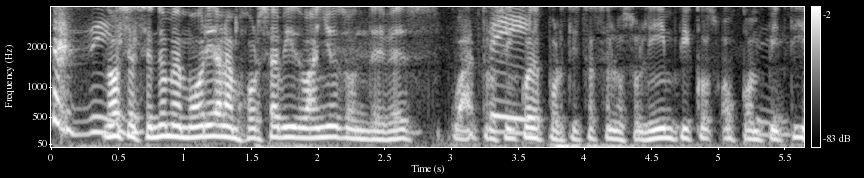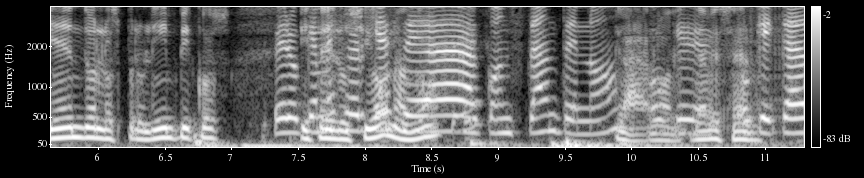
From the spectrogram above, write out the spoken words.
Sí. No, si haciendo memoria, a lo mejor se ha habido años donde ves cuatro o Sí. cinco deportistas en los Olímpicos o compitiendo en los preolímpicos. Pero y qué te mejor que ¿no? sea constante, ¿no? Claro, o, que, debe o ser, que cada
